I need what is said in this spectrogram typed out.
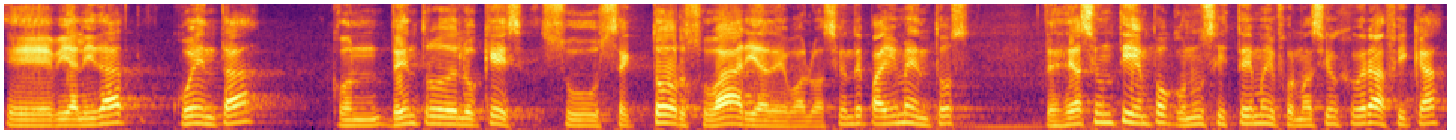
Eh, Vialidad cuenta con, dentro de lo que es su sector, su área de evaluación de pavimentos, desde hace un tiempo con un sistema de información geográfica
